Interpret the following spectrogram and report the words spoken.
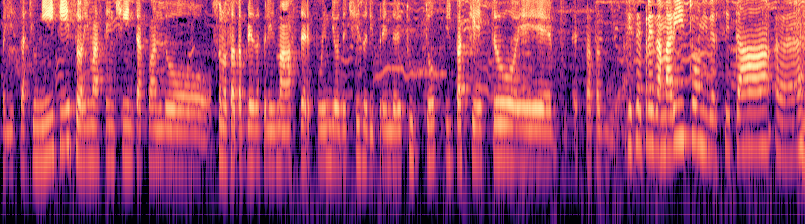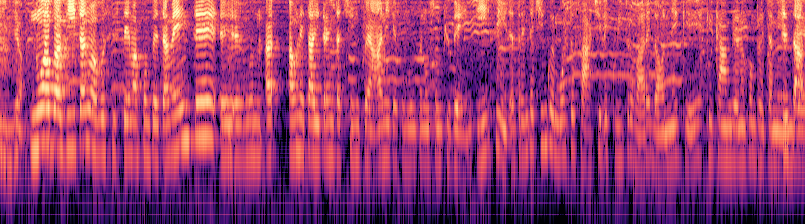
per gli Stati Uniti, sono rimasta incinta quando sono stata presa per il master, quindi ho deciso di prendere tutto il pacchetto e è stata dura. Ti sei presa marito, università, eh, figlio Nuova vita, nuovo sistema completamente, eh, un- a, a un'età di 35 anni che comunque non sono più 20. Sì, a 35 è molto facile qui trovare donne che, che cambiano completamente. Esatto,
